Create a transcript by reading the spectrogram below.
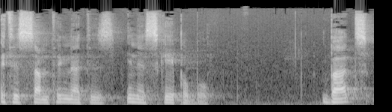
It is something that is inescapable. But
